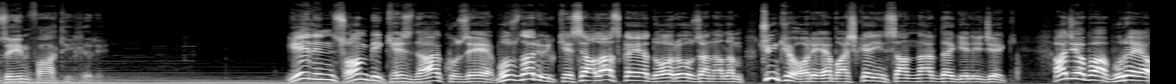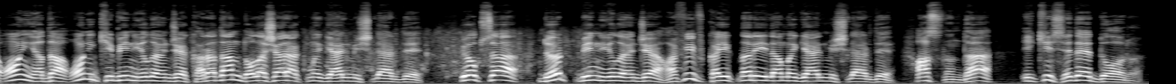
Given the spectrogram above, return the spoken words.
kuzeyin fatihleri. Gelin son bir kez daha kuzeye, buzlar ülkesi Alaska'ya doğru uzanalım. Çünkü oraya başka insanlar da gelecek. Acaba buraya 10 ya da 12 bin yıl önce karadan dolaşarak mı gelmişlerdi? Yoksa 4 bin yıl önce hafif kayıklarıyla mı gelmişlerdi? Aslında ikisi de doğru.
